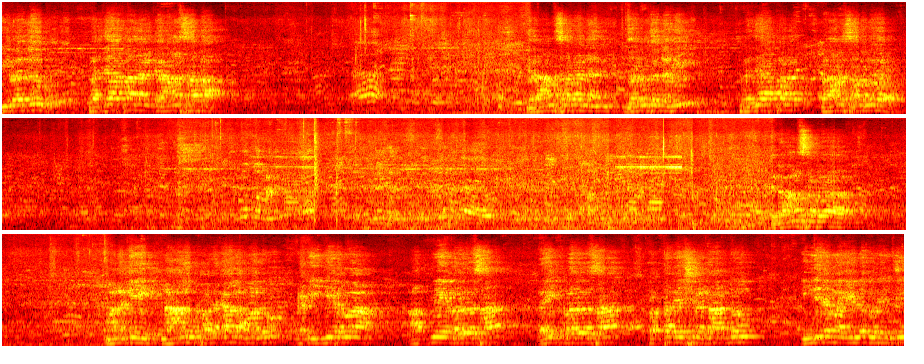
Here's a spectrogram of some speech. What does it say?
ఈరోజు ప్రజాపాలన గ్రామ సభ. గ్రామ సభ జరుగుతున్నది. ప్రజాపాలన గ్రామ సభలో గ్రామ సభ మనకి నాలుగు పథకాల అమలు. ఒకటి ఇందిరమ్మ ఆత్మీయ భరోసా రైతు భరోసా కొత్త రేషన్ కార్డు. ఇందిరమ్మ ఇళ్ళ గురించి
